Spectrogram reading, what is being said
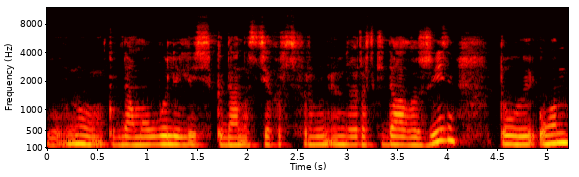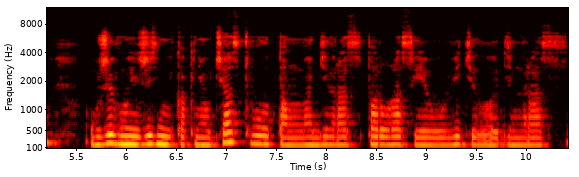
ну, когда мы уволились, когда нас всех раскидала жизнь, то он уже в моей жизни никак не участвовал. Там один раз, пару раз я его видела, один раз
